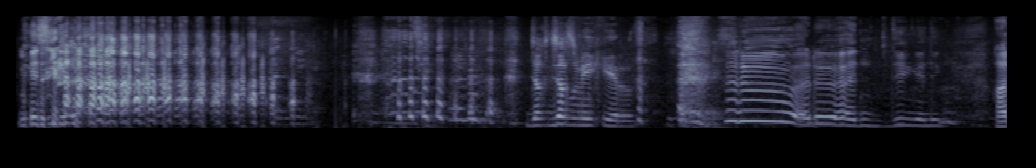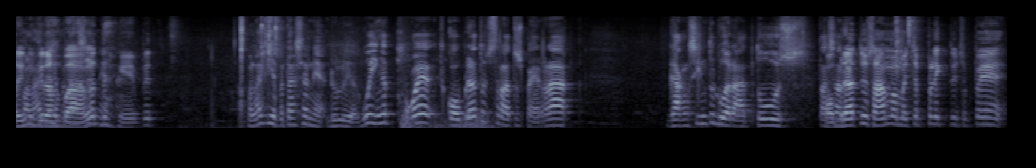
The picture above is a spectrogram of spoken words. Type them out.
Messi. Jokes-jokes mikir. aduh, aduh anjing anjing. Hari ini gerah ya banget dah ngepet. Apalagi ya petasan ya dulu ya. Gue inget pokoknya Cobra tuh 100 perak. Gangsing tuh 200. Tasan- Kobra tuh sama sama ceplik tuh cepek.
